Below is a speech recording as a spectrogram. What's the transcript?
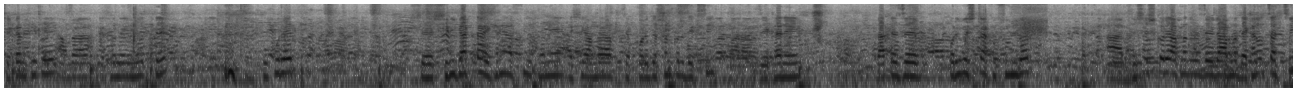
সেখান থেকে আমরা এখন এই মুহূর্তে পুকুরের সে সিঁড়িঘাটটা এখানে আসছি, এখানে আসি আমরা যে পরিদর্শন করে দেখছি যে এখানে রাতে যে পরিবেশটা খুব সুন্দর। আর বিশেষ করে আপনাদের যেটা আমরা দেখানো চাচ্ছি,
